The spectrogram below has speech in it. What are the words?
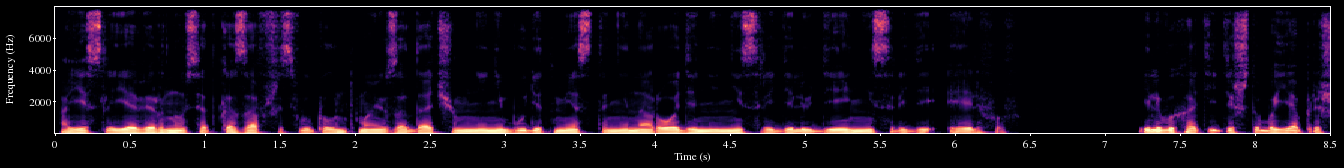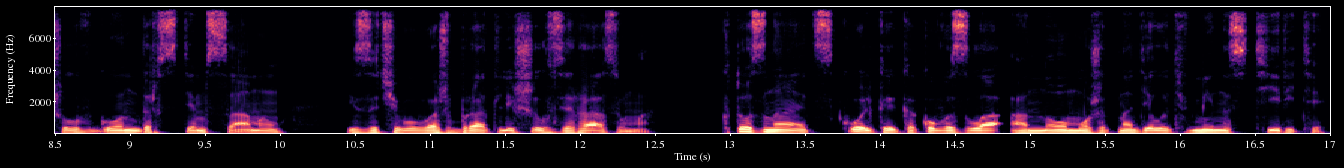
А если я вернусь, отказавшись выполнить мою задачу, мне не будет места ни на родине, ни среди людей, ни среди эльфов? Или вы хотите, чтобы я пришел в Гондор с тем самым, из-за чего ваш брат лишился разума? Кто знает, сколько и какого зла оно может наделать в Минос-Тирите,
